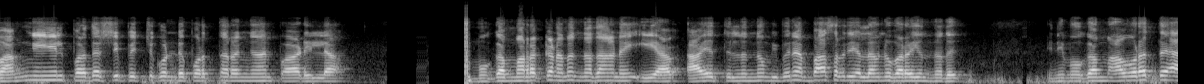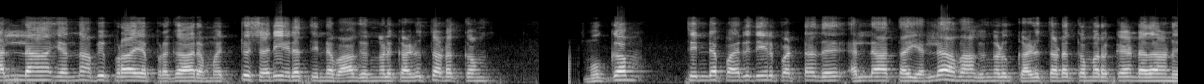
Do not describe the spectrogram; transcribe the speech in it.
ഭംഗിയിൽ പ്രദർശിപ്പിച്ചുകൊണ്ട് പുറത്തിറങ്ങാൻ പാടില്ല. മുഖം മറക്കണമെന്നതാണ് ഈ ആയത്തിൽ നിന്നും ഇബിന് അബ്ബാസ് റതി അള്ളവന് പറയുന്നത്. ഇനി മുഖം ഔറത്ത് അല്ല എന്ന അഭിപ്രായ പ്രകാരം മറ്റു ശരീരത്തിന്റെ ഭാഗങ്ങൾ കഴുത്തടക്കം മുഖത്തിന്റെ പരിധിയിൽപ്പെട്ടത് അല്ലാത്ത എല്ലാ ഭാഗങ്ങളും കഴുത്തടക്കം മറക്കേണ്ടതാണ്.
